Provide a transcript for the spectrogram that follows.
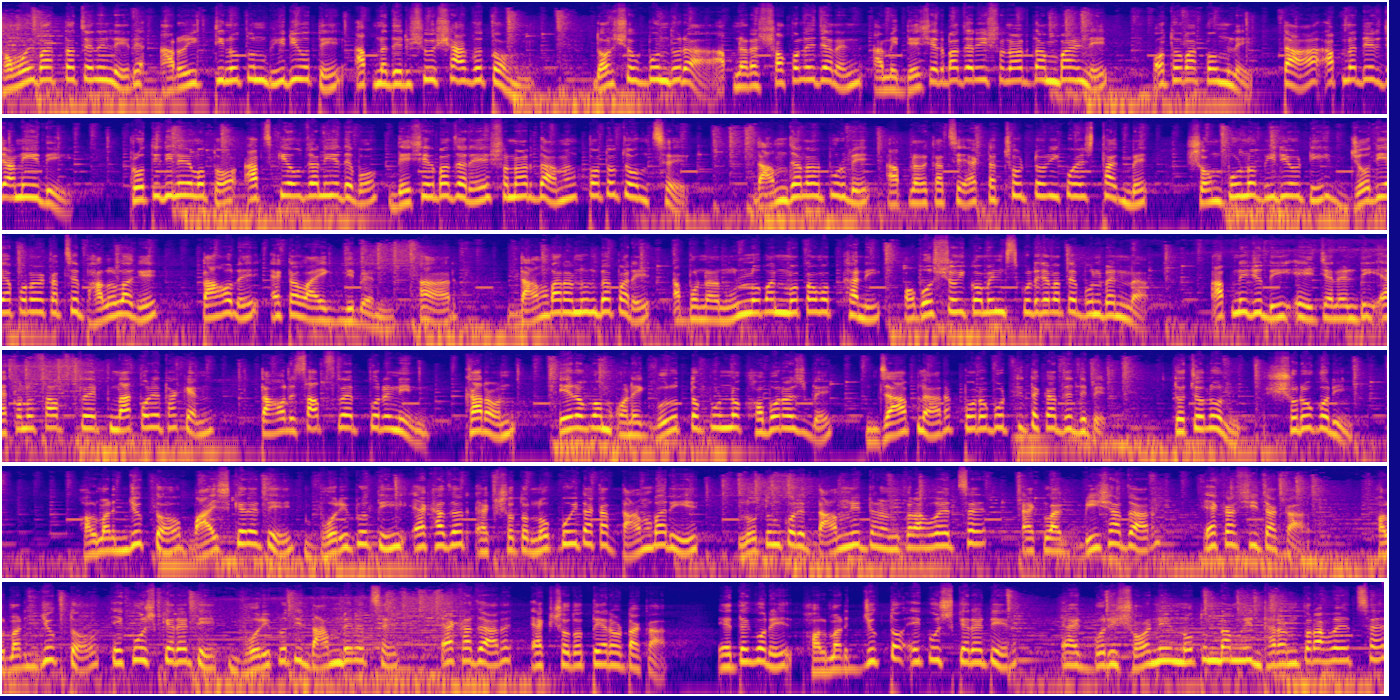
সময় বার্তা চ্যানেলের আরও একটি নতুন ভিডিওতে আপনাদের সুস্বাগতম। দর্শক বন্ধুরা, আপনারা সকলে জানেন আমি দেশের বাজারে সোনার দাম বাড়লে অথবা কমলে তা আপনাদের জানিয়ে দিই। প্রতিদিনের মতো আজকেও জানিয়ে দেব দেশের বাজারে সোনার দাম কত চলছে। দাম জানার পূর্বে আপনার কাছে একটা ছোট্ট রিকোয়েস্ট থাকবে। সম্পূর্ণ ভিডিওটি যদি আপনার কাছে ভালো লাগে, তাহলে একটা লাইক দিবেন। আর দাম বাড়ানোর ব্যাপারে আপনার মূল্যবান মতামতখানি অবশ্যই কমেন্টস করে জানাতে ভুলবেন না। আপনি যদি এই চ্যানেলটি এখনও সাবস্ক্রাইব না করে থাকেন, তাহলে সাবস্ক্রাইব করে নিন, কারণ এরকম অনেক গুরুত্বপূর্ণ খবর আসবে যা আপনার পরবর্তীতে কাজে দেবে। তো চলুন, শুরু করি। হলমার্কযুক্ত বাইশ ক্যারেটে ভরি প্রতি এক হাজার একশত নব্বই টাকা দাম বাড়িয়ে নতুন করে দাম নির্ধারণ করা হয়েছে এক লাখ বিশ হাজার একাশি টাকা। হলমার্কযুক্ত একুশ ক্যারেটে ভরি প্রতি দাম বেড়েছে এক হাজার একশত তেরো টাকা। এতে করে হলমার্কযুক্ত একুশ ক্যারেটের এক ভরি স্বর্ণের নতুন দাম নির্ধারণ করা হয়েছে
